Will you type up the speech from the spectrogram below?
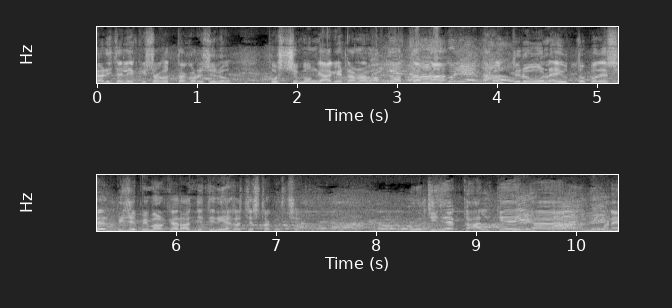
গাড়ি চালিয়ে কৃষক হত্যা করেছিল। পশ্চিমবঙ্গে আগে এটা আমরা ভাবতে পারতাম না, এখন তৃণমূল এই উত্তরপ্রদেশের বিজেপি মার্কা রাজনীতি নিয়ে আসার চেষ্টা করছে। বলছি যে কালকে মানে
